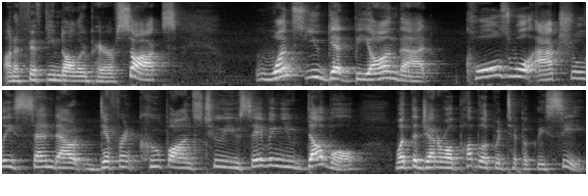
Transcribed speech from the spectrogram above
on a $15 pair of socks. Once you get beyond that, Kohl's will actually send out different coupons to you, saving you double what the general public would typically see.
